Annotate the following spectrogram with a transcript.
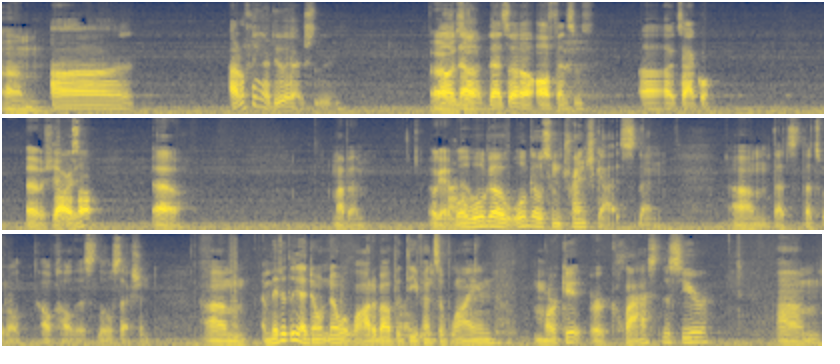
Um, Uh, I don't think I do actually. oh, Oh, no, that- that's a offensive uh, tackle. oh shit. really? Darrisaw. Oh, my bad. Okay, well we'll go we'll go some trench guys then. Um, that's that's what I'll I'll call this little section. Um, admittedly, I don't know a lot about the defensive line market or class this year, um,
